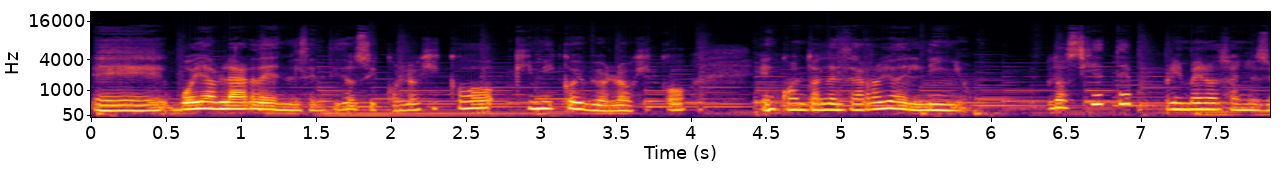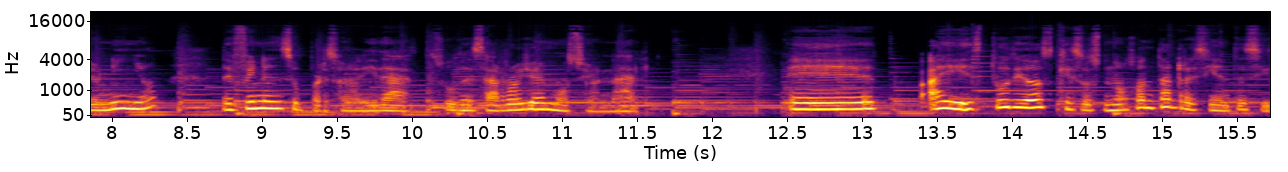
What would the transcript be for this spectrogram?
Eh, voy a hablar en el sentido psicológico, químico y biológico en cuanto al desarrollo del niño. Los siete primeros años de un niño definen su personalidad, su desarrollo emocional. Eh, hay estudios que esos no son tan recientes y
